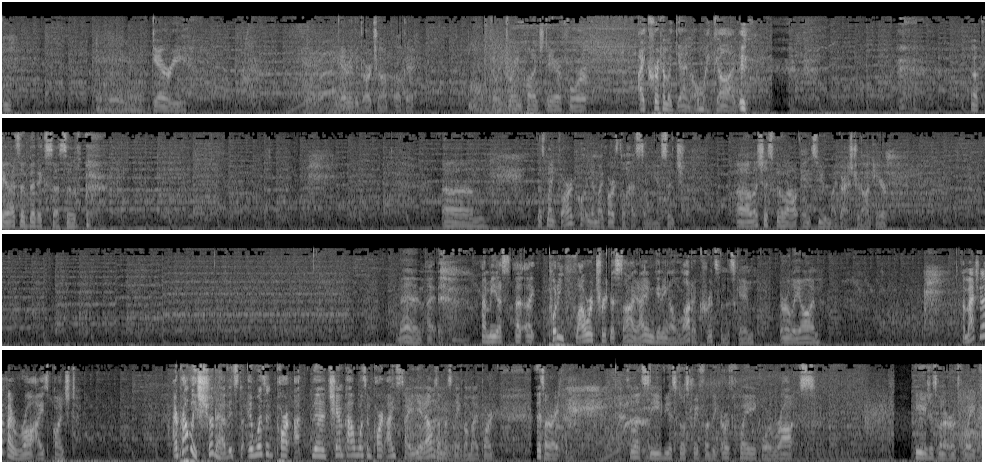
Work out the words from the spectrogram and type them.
Gary Gary the Garchomp, okay. So he Drain Punch there for... I crit him again, oh my god. okay, that's a bit excessive. um, does my Garg... Oh, yeah, my Garg still has some usage. Uh, let's just go out into my Gastrodon here. Man, I, I mean, like putting Flower Trick aside, I am getting a lot of crits in this game early on. Imagine if I raw ice punched. I probably should have. It's it wasn't part uh, the Chien-Pao wasn't part ice type. Yeah, that was a mistake on my part. It's all right. So let's see. Just goes straight for the earthquake or rocks. He is just gonna earthquake.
